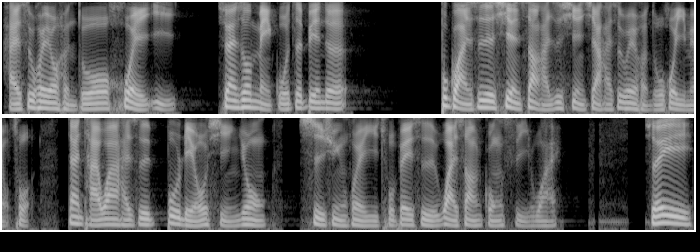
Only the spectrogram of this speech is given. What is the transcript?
还是会有很多会议。虽然说美国这边的。不管是线上还是线下，还是会有很多会议没有错，但台湾还是不流行用视讯会议，除非是外商公司以外。所以，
